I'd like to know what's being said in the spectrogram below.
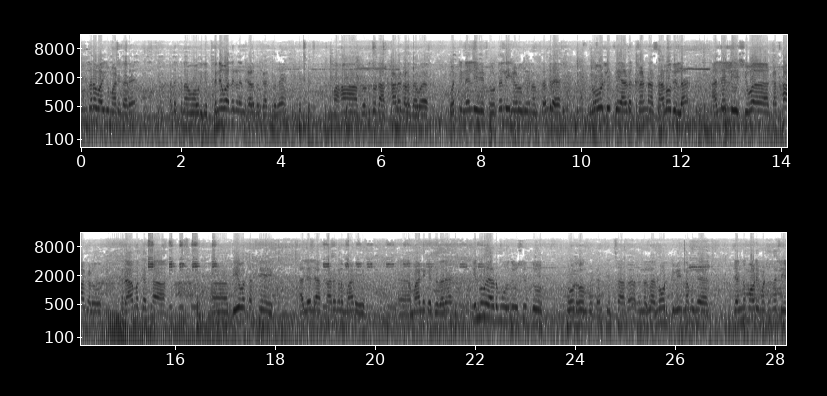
ಸುಂದರವಾಗಿ ಮಾಡಿದ್ದಾರೆ. ಅದಕ್ಕೆ ನಾವು ಅವರಿಗೆ ಧನ್ಯವಾದಗಳನ್ನು ಹೇಳಬೇಕಾಗ್ತದೆ. ಮಹಾ ದೊಡ್ಡ ದೊಡ್ಡ ಅಖಾಡಗಳದಾವೆ. ಒಟ್ಟಿನಲ್ಲಿ ಟೋಟಲಿ ಹೇಳುವುದೇನಂತಂದ್ರೆ ನೋಡ್ಲಿಕ್ಕೆ ಎರಡು ಕಣ್ಣ ಸಾಲೋದಿಲ್ಲ. ಅಲ್ಲಲ್ಲಿ ಶಿವ ಕಥಾಗಳು ರಾಮಕಥಾ ದೇವಕಥೆ ಅಲ್ಲಲ್ಲಿ ಅಖಾಡಗಳು ಮಾಡಿ ಮಾಡ್ಲಿಕ್ಕೆ ಇನ್ನೂ ಎರಡು ಮೂರು ದಿವಸದ್ದು ನೋಡಿ ಹೋಗ್ಬೇಕಂತ ಇಚ್ಛಾದ ಅದ ಅದನ್ನೆಲ್ಲ ನೋಡ್ತೀವಿ. ನಮಗೆ ಜಂಗಮಾವಡಿ ಮಠದಲ್ಲಿ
